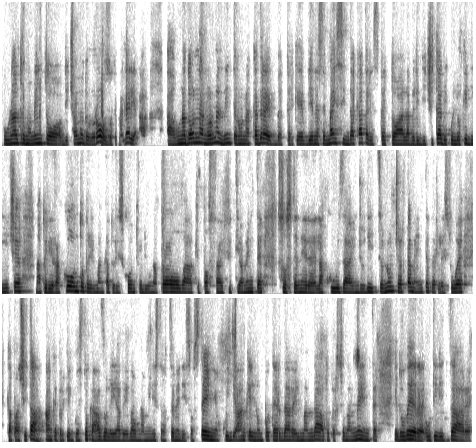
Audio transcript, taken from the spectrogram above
un altro momento, diciamo, doloroso che magari a, a, una donna normalmente non accadrebbe perché viene semmai sindacata rispetto alla veridicità di quello che dice, ma per il racconto, per il mancato riscontro di una prova che possa effettivamente sostenere l'accusa in giudizio, non certamente per le sue capacità, anche perché in questo caso lei aveva un'amministrazione di sostegno, quindi anche il non poter dare il mandato personalmente e dover utilizzare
